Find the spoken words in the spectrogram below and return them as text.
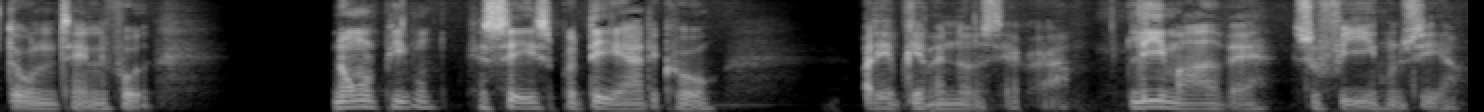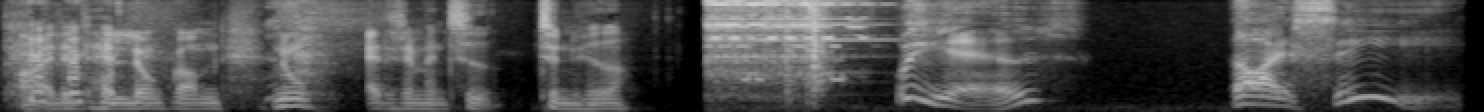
stolen talende fod. Normal People kan ses på DR.dk, og det bliver man nødt til at gøre. Lige meget, hvad Sofie hun siger, og er lidt halvlunken om den. Nu er det simpelthen tid til nyheder. Yes, I see.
